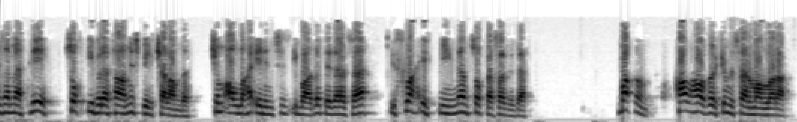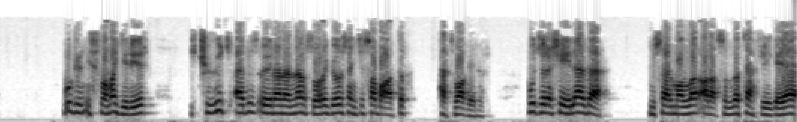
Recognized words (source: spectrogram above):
əzəmətli, çox ibrətamiz bir kəlamdır. Kim Allaha elmsiz ibadət edərsə, islah etdiyindən çox fəsad edər. Baxın, hal-hazır ki, müsəlmanlara bugün İslama girir, 2-3 ədiz öyrənəndən sonra görürsən ki, sabah artıq fətva verir. Bu cürə şeylər də müsəlmanlar arasında təfriqəyə,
